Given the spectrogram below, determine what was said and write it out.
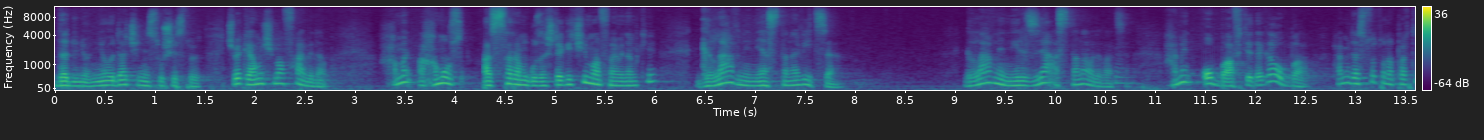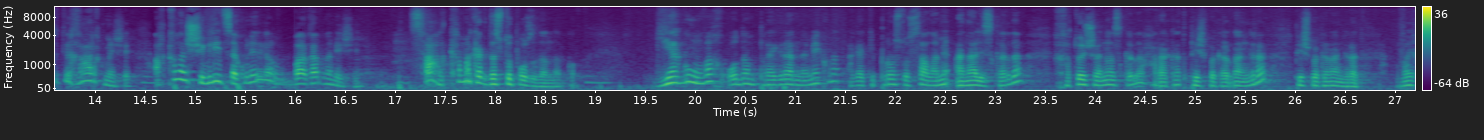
дар дунё неудачи не существует чебаки ҳамон чи ман фаҳмидам ҳамон аз сарам гузаштаги чи ман фаҳмидам ки главный не остановиться главный нельзя останавливаться ҳамин об ба афтидага об ба ҳамин дастотона партити ғарқ меше ақаллан шевелиться кунед ғарқ намеше саҳл камакак дасту по задан дар кор ягон вақт одам програм намекунад агар ки просто сал ҳамин анализ карда хатоиш анализ карда ҳаракат пешба кардан гирад пешба кардан гирад. Вай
